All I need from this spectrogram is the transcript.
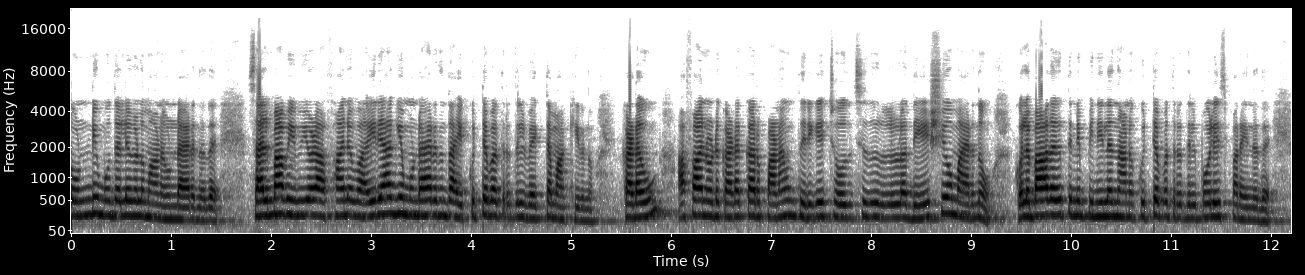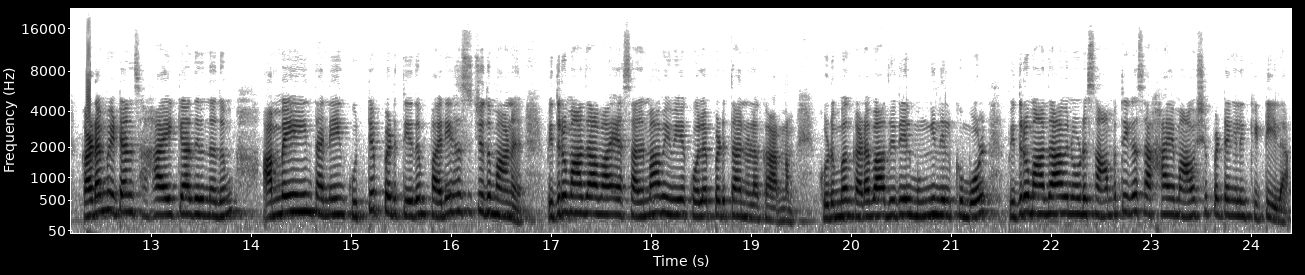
തൊണ്ടി മുതലുകളുമാണ് ഉണ്ടായിരുന്നത്. സൽമാ ബിബിയോട് അഫാന് വൈരാഗ്യമുണ്ടായിരുന്നതായി കുറ്റപത്രത്തിൽ വ്യക്തമാക്കിയിരുന്നു. കടവും അഫാനോട് കടക്കാർ പണവും തിരികെ ചോദിച്ചതിലുള്ള ദേഷ്യവുമായിരുന്നു കൊലപാതകത്തിന് പിന്നിലെന്നാണ് കുറ്റപത്രത്തിൽ പോലീസ് പറയുന്നത്. കടം വീട്ടാൻ സഹായിക്കാതിരുന്നതും അമ്മയെയും തന്നെയും കുറ്റപ്പെടുത്തിയതും പരിഹസിച്ചതുമാണ് പിതൃമാതാവായ സൽമാ ബിവിയെ കൊലപ്പെടുത്താനുള്ള കാരണം. കുടുംബം കടബാധ്യതയിൽ മുങ്ങി നിൽക്കുമ്പോൾ പിതൃമാതാവിനോട് സാമ്പത്തിക സഹായം ആവശ്യപ്പെട്ടെങ്കിലും കിട്ടിയില്ല.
